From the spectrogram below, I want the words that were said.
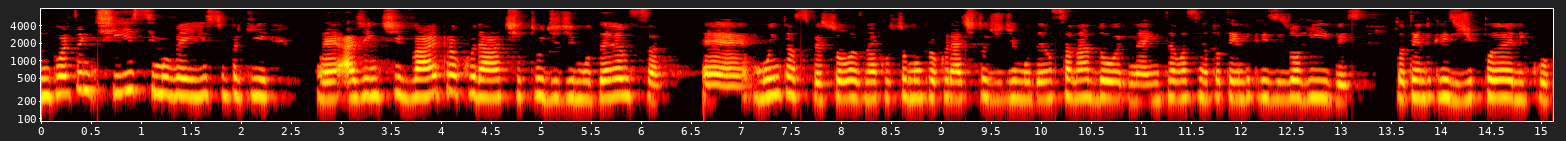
importantíssimo ver isso porque é, a gente vai procurar atitude de mudança é, muitas pessoas né, costumam procurar atitude de mudança na dor, né? Então, assim, eu tô tendo crises horríveis, tô tendo crise de pânico,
